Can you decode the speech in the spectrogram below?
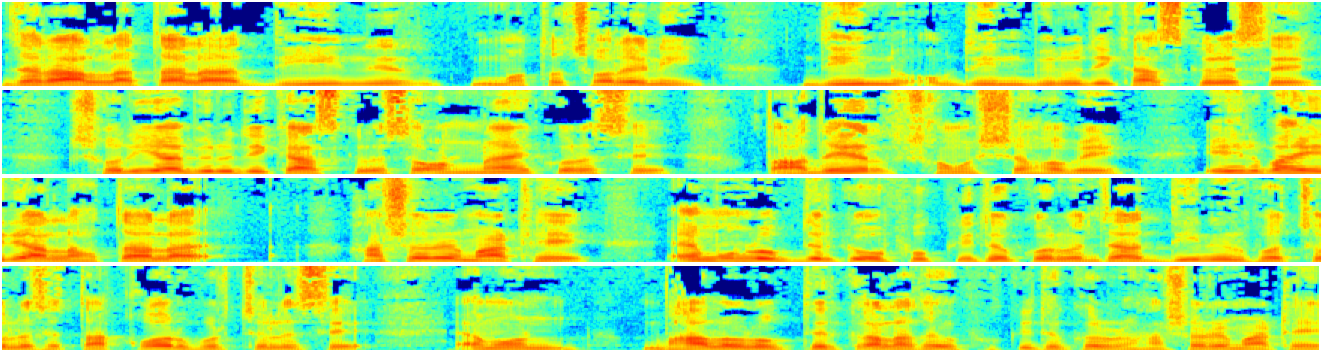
যারা আল্লাহ তালা দিনের মতো চলেনি। দিন দিন বিরোধী কাজ করেছে, শরিয়া বিরোধী কাজ করেছে, অন্যায় করেছে, তাদের সমস্যা হবে। এর বাইরে আল্লাহ তালা হাসরের মাঠে এমন লোকদেরকে উপকৃত করবেন যারা দিনের উপর চলেছে তাকর উপর চলেছে, এমন ভালো লোকদেরকে আল্লাহ উপকৃত করবেন হাসরের মাঠে।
